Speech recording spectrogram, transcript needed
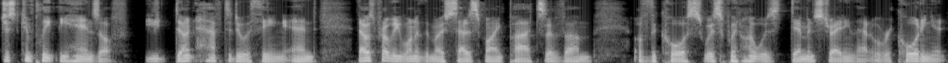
just completely hands off. You don't have to do a thing. And that was probably one of the most satisfying parts of, um, of the course was when I was demonstrating that or recording it.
